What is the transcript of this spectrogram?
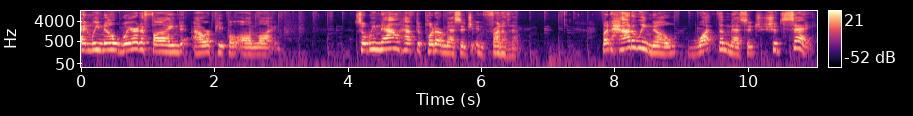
and we know where to find our people online. So we now have to put our message in front of them. But how do we know what the message should say?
